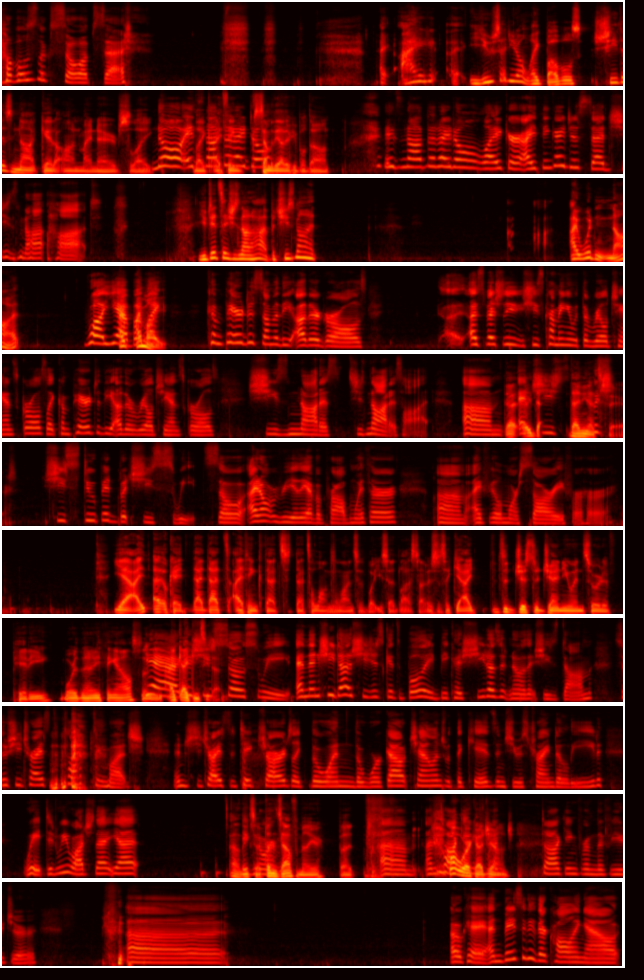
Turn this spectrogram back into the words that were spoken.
Bubbles looks so upset. I, I I- you said you don't like Bubbles. She does not get on my nerves like No, it's like not I that think I don't some of the other people don't. It's not that I don't like her. I think I just said she's not hot. You did say she's not hot, but she's not I- wouldn't not. Well, yeah, I- but I like compared to some of the other girls, uh, especially she's coming in with the real chance girls. Like compared to the other real chance girls, she's not as she's not as hot. Um, That- and that- she's I mean that's fair. She's stupid, but she's sweet. So I don't really have a problem with her. Um, I feel more sorry for her. Yeah, I, I okay. That that's I think that's that's along the lines of what you said last time. It's just like yeah, I, it's a, just a genuine sort of pity more than anything else. And Yeah, I, I can see she's that. so sweet. And then she does. She just gets bullied because she doesn't know that she's dumb. So she tries to talk too much, and she tries to take charge. Like the one, the workout challenge with the kids, and she was trying to lead. Wait, did we watch that yet? I don't think so. It doesn't me. sound familiar, but Um, I'm talking. what workout from- challenge? Talking from the future. uh, okay, and basically they're calling out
